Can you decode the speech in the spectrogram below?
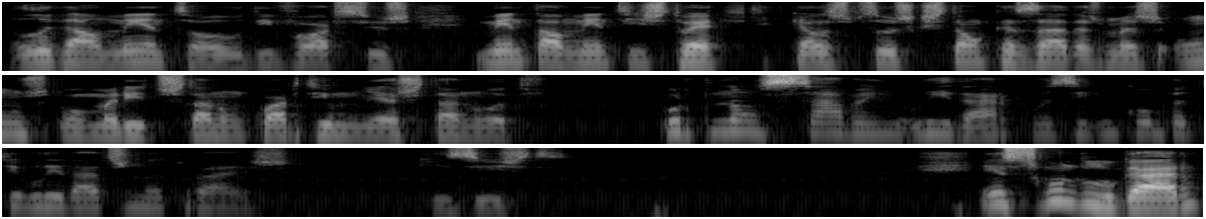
legalmente ou divórcios mentalmente, isto é, aquelas pessoas que estão casadas, mas uns, o marido está num quarto e a mulher está no outro, porque não sabem lidar com as incompatibilidades naturais que existe. Em segundo lugar,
